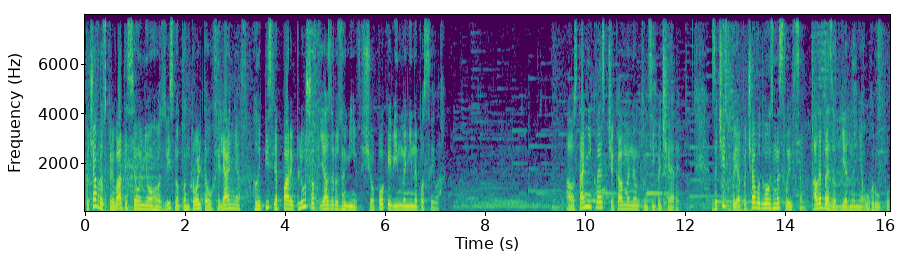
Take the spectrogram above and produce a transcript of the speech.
Почав розкриватися у нього, звісно, контроль та ухиляння, але після пари плюшок я зрозумів, що поки він мені не по силах. А останній квест чекав мене у кінці печери. Зачистку я почав удвох з мисливцем, але без об'єднання у групу.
